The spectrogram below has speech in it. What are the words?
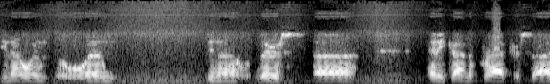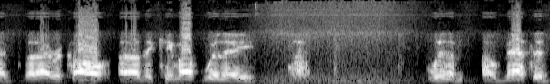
you know, when when you know there's uh, any kind of fratricide. But I recall uh, they came up with a with a, a method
